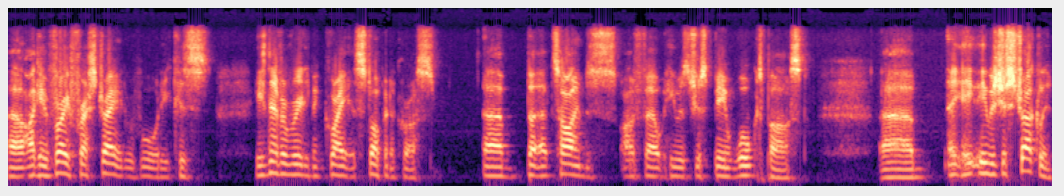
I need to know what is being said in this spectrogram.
Uh, I get very frustrated with Wardy because he's never really been great at stopping a cross. Um, but at times I felt he was just being walked past. Um, he, he, was just struggling,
